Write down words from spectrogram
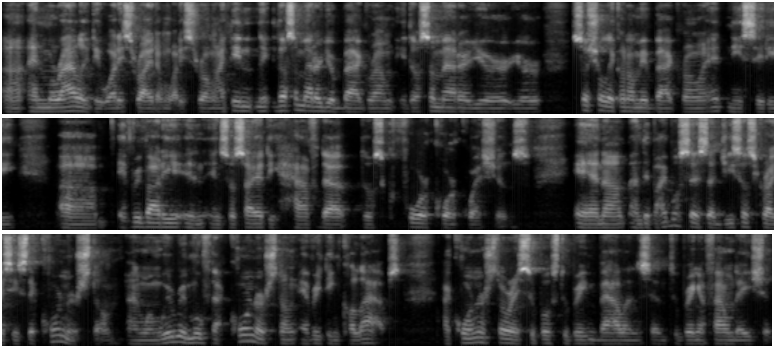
uh, and morality, what is right and what is wrong. I think it doesn't matter your background, it doesn't matter your your social economic background, ethnicity. Um, everybody in, in society have that those four core questions, and um, and the Bible says that Jesus Christ is the cornerstone, and when we remove that cornerstone, everything collapses a cornerstone is supposed to bring balance and to bring a foundation.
